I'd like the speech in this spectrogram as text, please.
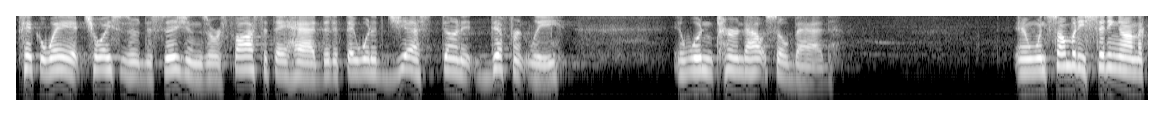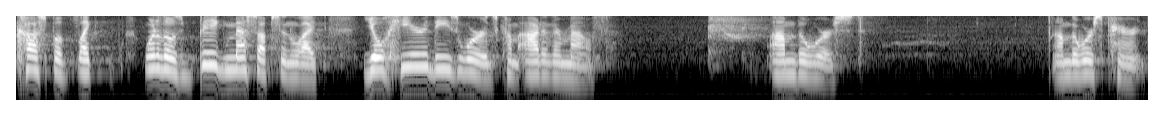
pick away at choices or decisions or thoughts that they had that if they would have just done it differently, it wouldn't turned out so bad. And when somebody's sitting on the cusp of like one of those big mess ups in life, you'll hear these words come out of their mouth I'm the worst. I'm the worst parent.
